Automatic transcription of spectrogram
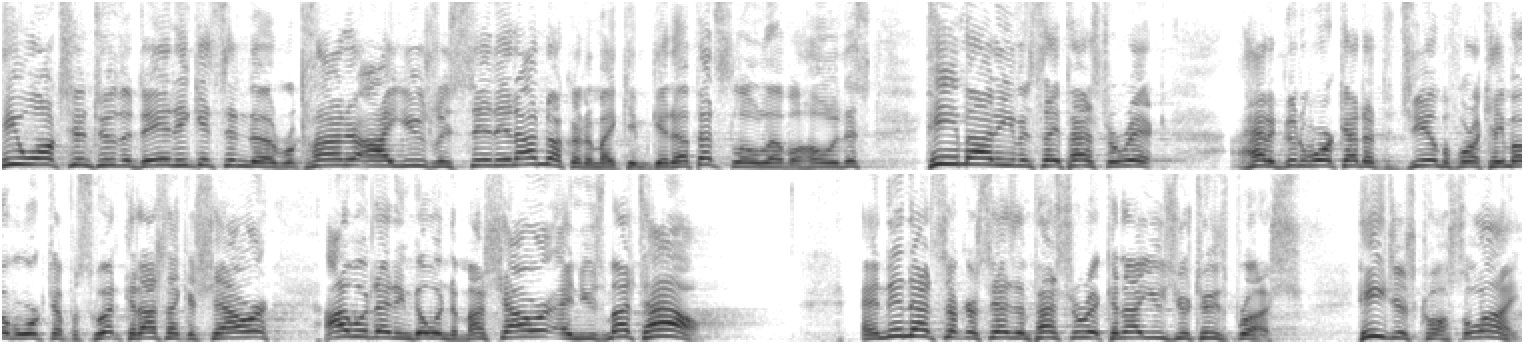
He walks into the den, he gets in the recliner I usually sit in. I'm not going to make him get up. That's low level holiness. He might even say, Pastor Rick, I had a good workout at the gym before I came over, worked up a sweat. Could I take a shower? I would let him go into my shower and use my towel. And then that sucker says, and Pastor Rick, can I use your toothbrush? He just crossed the line.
